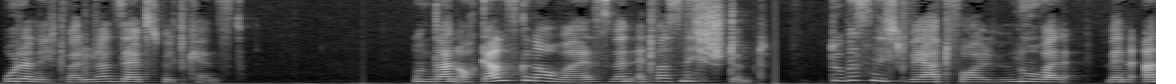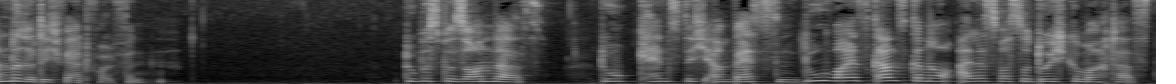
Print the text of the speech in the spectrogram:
oder nicht, weil du dein Selbstbild kennst. Und dann auch ganz genau weißt, wenn etwas nicht stimmt. Du bist nicht wertvoll, nur weil, wenn andere dich wertvoll finden. Du bist besonders. Du kennst dich am besten. Du weißt ganz genau alles, was du durchgemacht hast.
